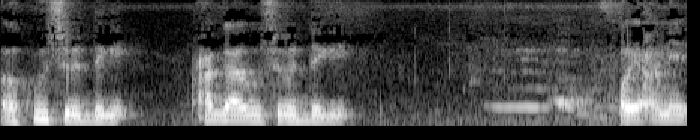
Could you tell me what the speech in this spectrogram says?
waa kuu degay xaggaaguu soo degay oo yacnii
